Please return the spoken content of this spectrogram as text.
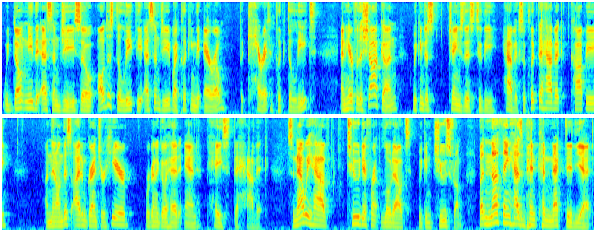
We don't need the SMG. So I'll just delete the SMG by clicking the arrow, the caret, and click delete. And here for the shotgun, we can just change this to the Havoc. So click the Havoc, copy, and then on this item granter here, we're gonna go ahead and paste the Havoc. So now we have two different loadouts we can choose from. but nothing has been connected yet.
